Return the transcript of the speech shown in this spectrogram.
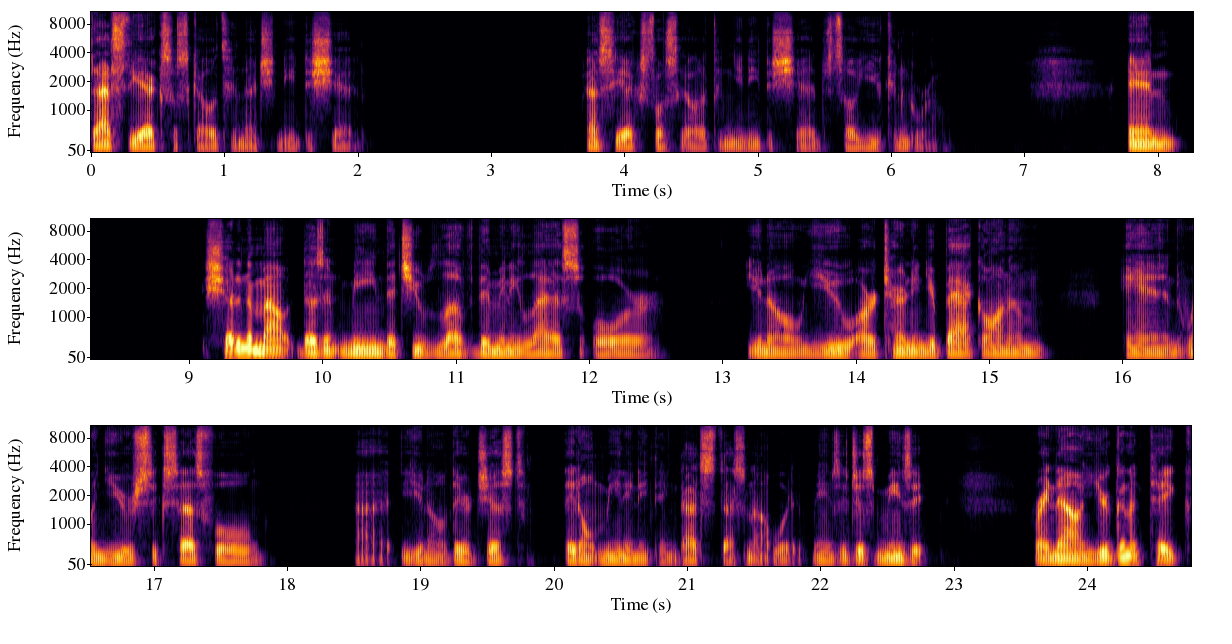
That's the exoskeleton that you need to shed. That's the exoskeleton you need to shed so you can grow. And shutting them out doesn't mean that you love them any less or, you know, you are turning your back on them. And when you're successful, uh, you know, they're just, they don't mean anything. That's that's not what it means. It just means that right now you're gonna take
